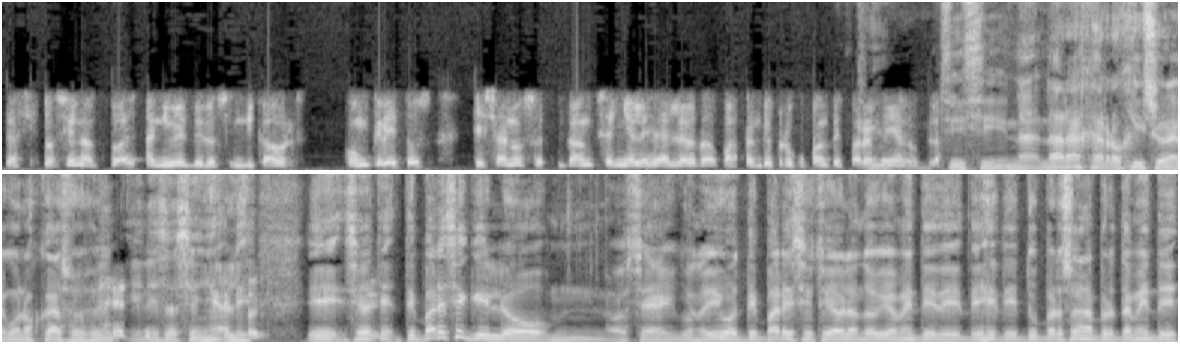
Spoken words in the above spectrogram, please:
la situación actual a nivel de los indicadores concretos que ya nos dan señales de alerta bastante preocupantes para el mediano plazo. Sí, sí, naranja rojizo en algunos casos en, esas señales. Eh, te, parece que lo, mm, o sea, cuando digo te parece, estoy hablando obviamente de, tu persona, pero también de,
